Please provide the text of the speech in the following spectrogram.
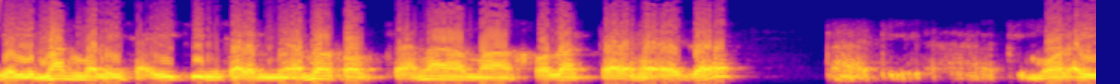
ya iman mulai saiki misalnya apa Rabbana ma khalaqta hadza badila. Dimulai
